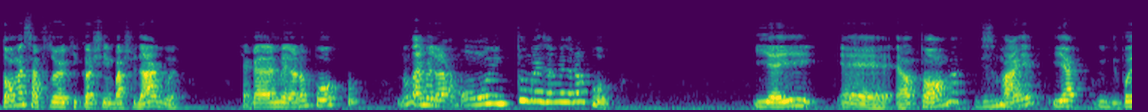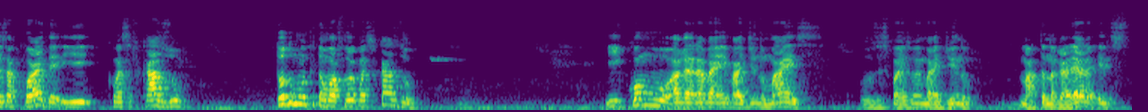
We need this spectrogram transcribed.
Toma essa flor aqui que eu achei embaixo d'água, que a galera melhora um pouco. Não vai melhorar muito, mas vai melhorar um pouco. E aí é, ela toma, desmaia e, a- depois acorda e começa a ficar azul. Todo mundo que toma a flor começa a ficar azul. E como a galera vai invadindo mais, os espanhóis vão invadindo, matando a galera, eles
